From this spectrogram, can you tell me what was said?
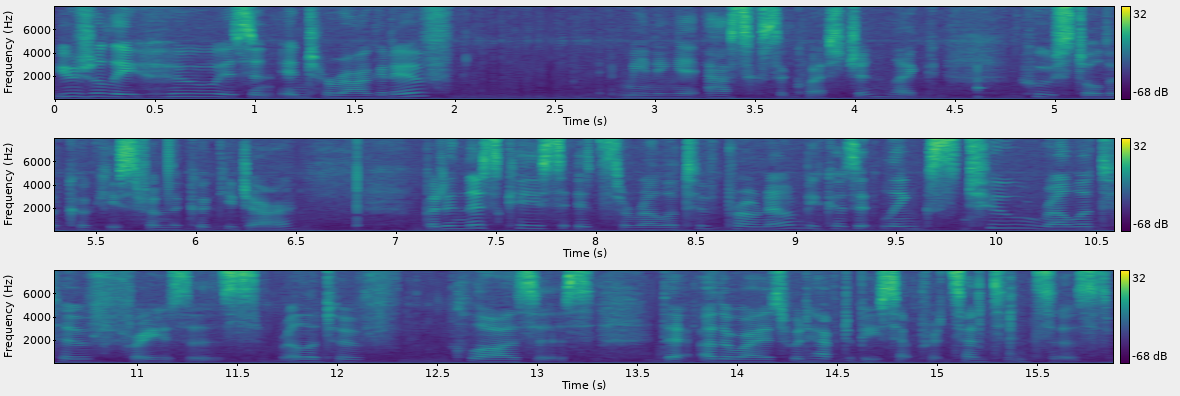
Usually, who is an interrogative, meaning it asks a question, like who stole the cookies from the cookie jar. But in this case, it's a relative pronoun because it links two relative phrases, relative clauses, that otherwise would have to be separate sentences.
